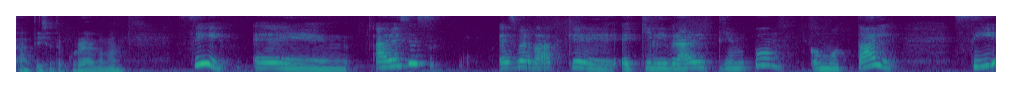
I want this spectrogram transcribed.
a ti se te ocurre algo más. Sí, eh, a veces es verdad que equilibrar el tiempo como tal sí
